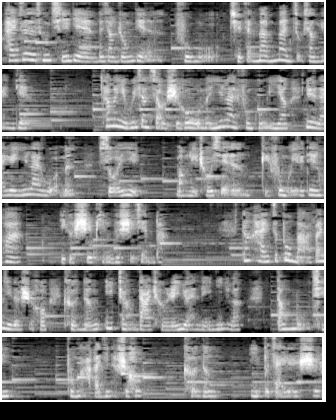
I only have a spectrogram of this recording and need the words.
孩子从起点奔向终点，父母却在慢慢走向原点。他们也会像小时候我们依赖父母一样，越来越依赖我们。所以，忙里抽闲给父母一个电话，一个视频的时间吧。当孩子不麻烦你的时候，可能已长大成人远离你了；当母亲不麻烦你的时候，可能已不在人世了。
